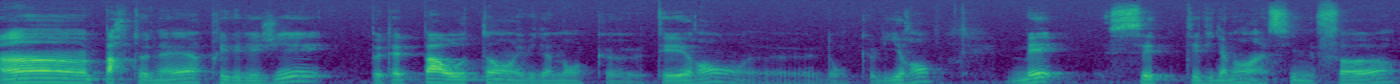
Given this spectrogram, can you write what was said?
un partenaire privilégié peut-être pas autant évidemment que Téhéran, euh, donc l'Iran, mais c'est évidemment un signe fort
